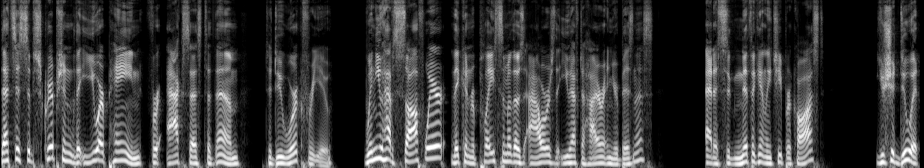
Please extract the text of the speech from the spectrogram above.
That's a subscription that you are paying for access to them to do work for you. When you have software that can replace some of those hours that you have to hire in your business at a significantly cheaper cost, you should do it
